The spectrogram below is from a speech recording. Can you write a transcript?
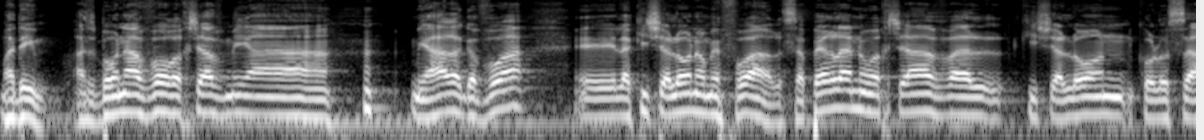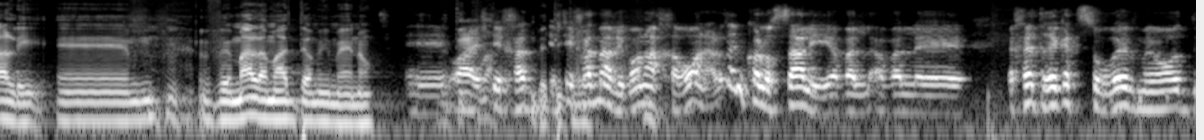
מדהים. אז בואו נעבור עכשיו מה... מההר הגבוה אה, לכישלון המפואר. ספר לנו עכשיו על כישלון קולוסלי, אה, ומה למדת ממנו. אה, וואי, יש לי אחד, יש לי אחד מהרבעון האחרון, אני לא יודע אם קולוסלי, אבל, אבל בהחלט רגע צורב מאוד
